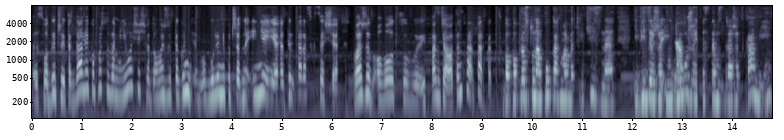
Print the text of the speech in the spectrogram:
e, słodyczy i tak dalej. Po prostu zamieniła się świadomość, że tego w ogóle niepotrzebne i nie je. Teraz chce się warzyw, owoców i tak działa ten pe- perfekt. Bo po prostu na półkach mamy truciznę i widzę, że im Tak. dłużej jestem z drażetkami,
